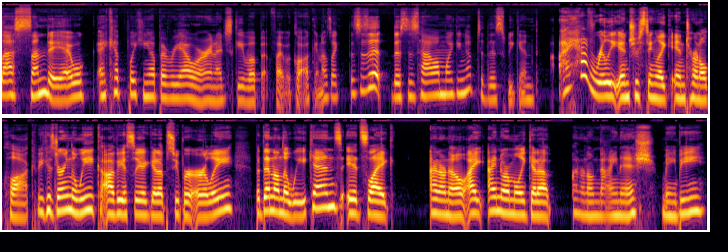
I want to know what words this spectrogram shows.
last Sunday, I woke, I kept waking up every hour, and I just gave up at five o'clock, and I was like, "This is it. This is how I'm waking up to this weekend." I have really interesting like internal clock because during the week, obviously I get up super early, but then on the weekends, it's like I don't know. I I normally get up I don't know nine ish, maybe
